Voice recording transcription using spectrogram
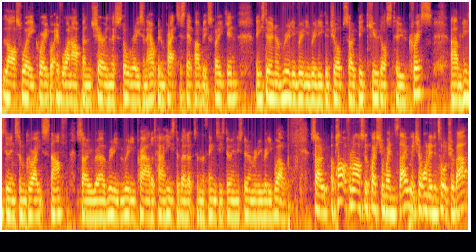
last week where he got everyone up and sharing their stories and helping them practice their public speaking. He's doing a really, really, really good job. So big kudos to Chris. Um, he's doing some great stuff. So uh, really, really proud of how he's developed and the things he's doing. He's doing really, really well. So apart from Ask a Question Wednesday, which I wanted to talk to you about,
